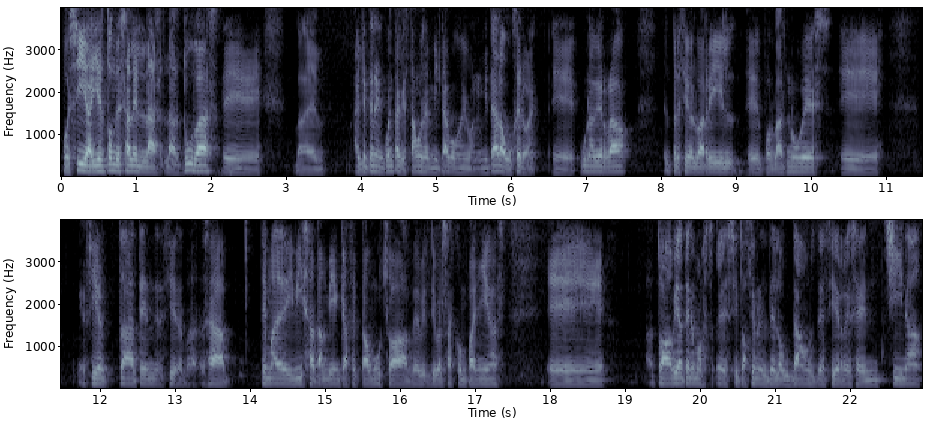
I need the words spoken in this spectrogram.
pues sí, ahí es donde salen las, las dudas. Eh, hay que tener en cuenta que estamos en mitad, como digo, en mitad del agujero. ¿eh? Eh, una guerra el precio del barril eh, por las nubes, eh, cierta o sea, tema de divisa también que ha afectado mucho a diversas compañías. Eh, todavía tenemos situaciones de lockdowns, de cierres en China,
